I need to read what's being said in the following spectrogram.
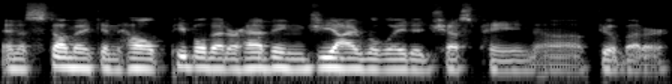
and a stomach and help people that are having GI related chest pain uh, feel better.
